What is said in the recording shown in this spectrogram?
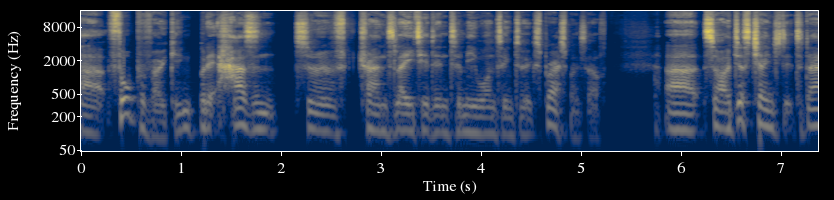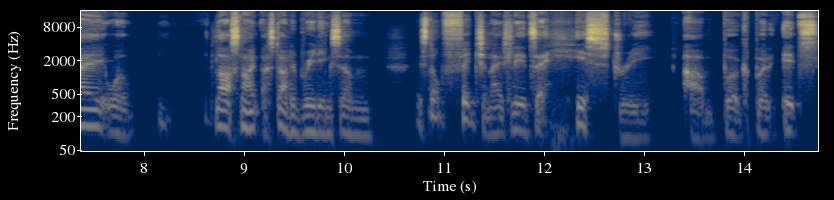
uh, thought provoking, but it hasn't sort of translated into me wanting to express myself. Uh, so I just changed it today. Well, last night I started reading some. It's not fiction actually; it's a history um, book, but it's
